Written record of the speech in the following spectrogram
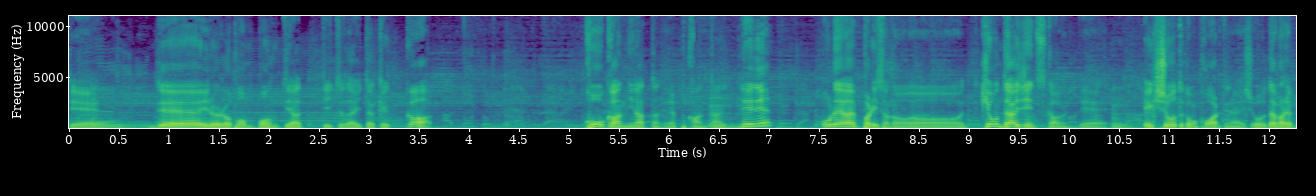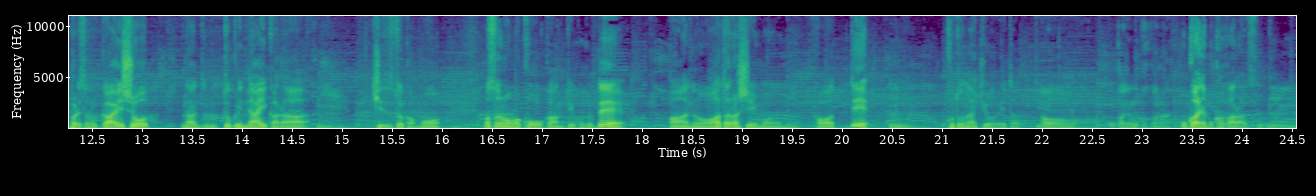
おう。でいろいろポンポンってやっていただいた結果交換になったんだよやっぱ簡単に、うん。でね俺はやっぱりその基本大事に使うんでうん。液晶とかも壊れてないでしょ？だからやっぱりその外傷なんていうの特にないから傷とかも、まあ、そのまま交換ということであの新しいものに変わってうん。事なきを得たっていう。お金もかからず。お金もかからず。うん。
